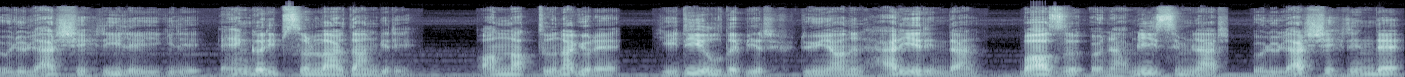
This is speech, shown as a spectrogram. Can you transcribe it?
Ölüler şehri ile ilgili en garip sırlardan biri. Anlattığına göre 7 yılda bir dünyanın her yerinden bazı önemli isimler Ölüler şehrinde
